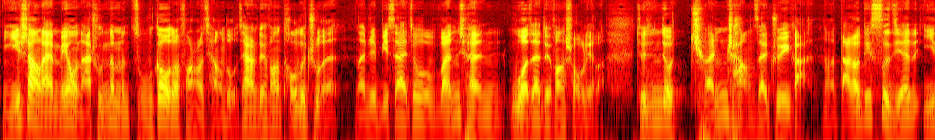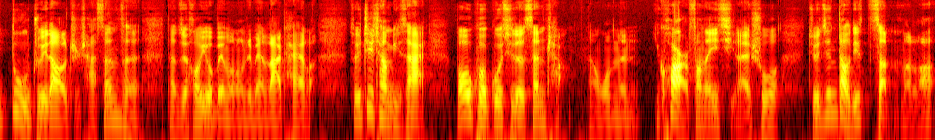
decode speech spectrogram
你一上来没有拿出那么足够的防守强度，加上对方投的准，那这比赛就完全握在对方手里了。掘金就全场在追赶，啊，打到第四节一度追到了只差三分，但最后又被猛龙这边拉开了。所以这场比赛包括过去的三场，那我们一块儿放在一起来说，掘金到底怎么了？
